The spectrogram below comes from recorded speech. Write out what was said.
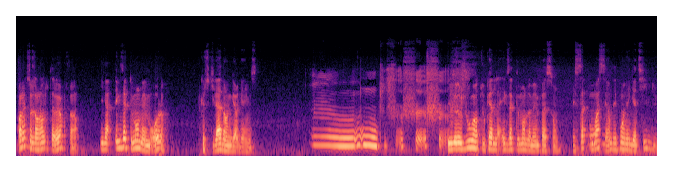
parlait de Sutherland tout à l'heure. Enfin, il a exactement le même rôle que ce qu'il a dans Hunger Games. Hum, Il le joue en tout cas exactement de la même façon. Et ça, pour moi, c'est un des points négatifs du,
